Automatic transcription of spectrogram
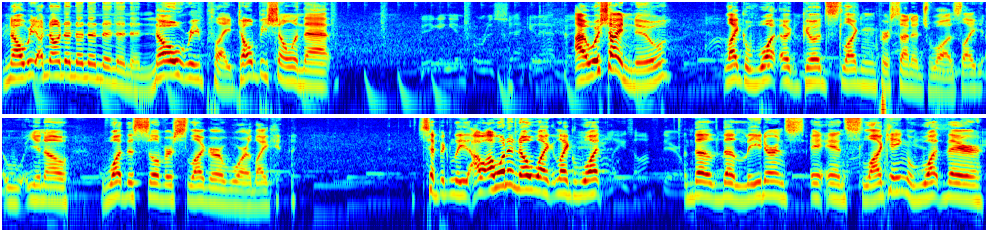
No, we no no no no no no no no replay. Don't be showing that. I wish I knew like what a good slugging percentage was. Like you know what the Silver Slugger award like. Typically, I, I want to know like like what the the leader in in slugging what their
